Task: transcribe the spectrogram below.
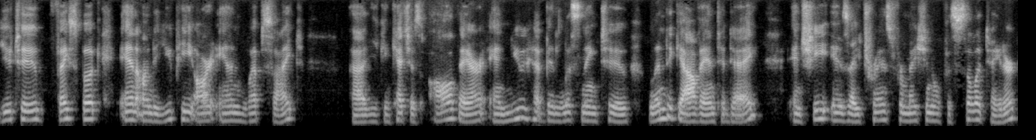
YouTube, Facebook, and on the UPRN website. Uh, you can catch us all there. And you have been listening to Linda Galvan today, and she is a transformational facilitator.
